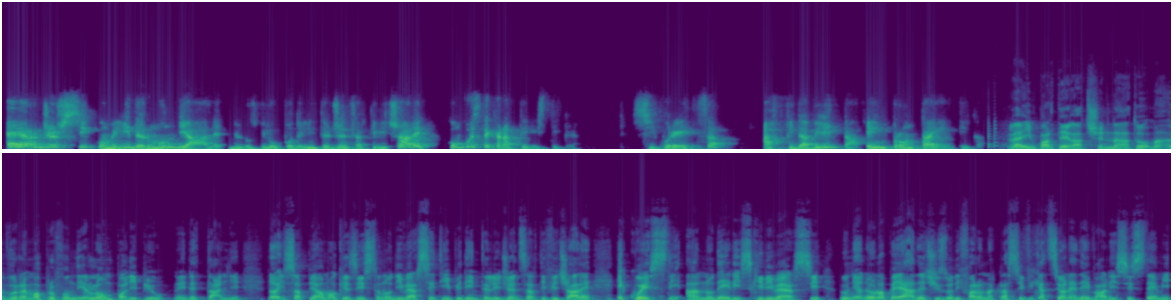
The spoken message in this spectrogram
ergersi come leader mondiale nello sviluppo dell'intelligenza artificiale con queste caratteristiche. Sicurezza, affidabilità e impronta etica. Lei in parte l'ha accennato, ma vorremmo approfondirlo un po' di più nei dettagli. Noi sappiamo che esistono diversi tipi di intelligenza artificiale e questi hanno dei rischi diversi. L'Unione Europea ha deciso di fare una classificazione dei vari sistemi.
